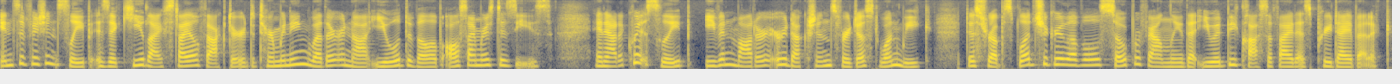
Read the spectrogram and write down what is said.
Insufficient sleep is a key lifestyle factor determining whether or not you will develop Alzheimer's disease. Inadequate sleep, even moderate reductions for just one week, disrupts blood sugar levels so profoundly that you would be classified as pre diabetic.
